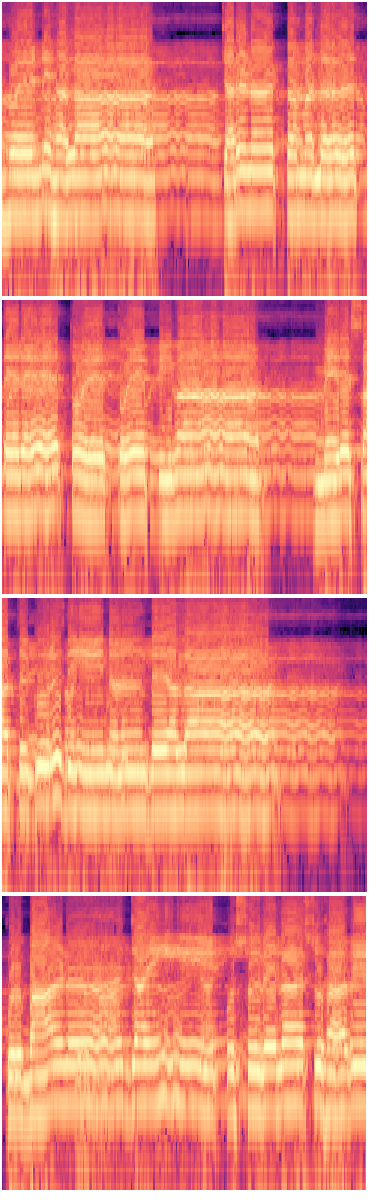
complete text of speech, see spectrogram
ਹੋਏ ਨਿਹਲਾ। ਚਰਨ ਕਮਲ ਤੇਰੇ ਤੋਏ ਤੋਏ ਪੀਵਾ। ਮੇਰੇ ਸਤਿਗੁਰ ਦੀਨ ਦਿਆਲਾ। ਕੁਰਬਾਨ ਜਾਈ ਉਸ ਵੇਲਾ ਸੁਹਾਵੇ।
